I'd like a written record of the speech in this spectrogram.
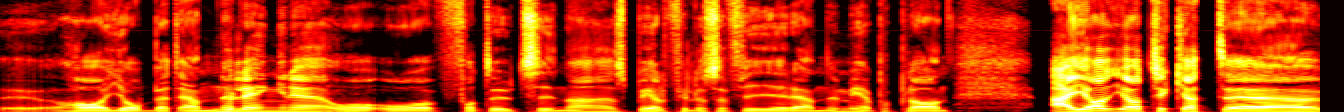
eh, ha jobbet ännu längre och, och fått ut sina spelfilosofier ännu mer på plan. Ah, jag, jag tycker att eh,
